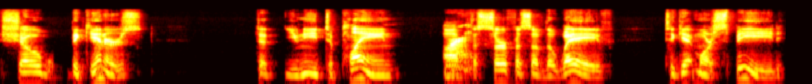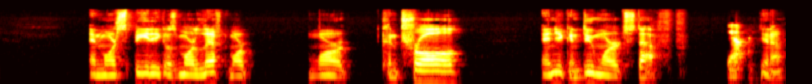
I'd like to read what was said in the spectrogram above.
show beginners that you need to plane off Right. the surface of the wave to get more speed and more speed equals more lift more more control and you can do more stuff Yeah. you know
